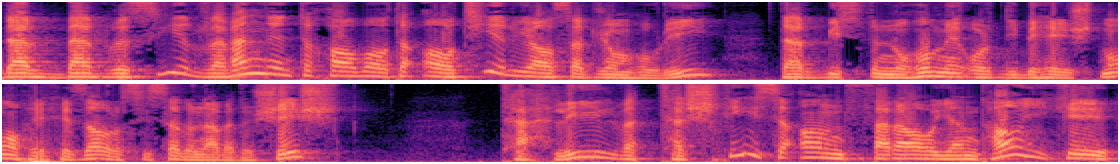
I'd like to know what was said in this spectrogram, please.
در بررسی روند انتخابات آتی ریاست جمهوری در 29 اردیبهشت ماه 1396 تحلیل و تشخیص آن فرایندهایی که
